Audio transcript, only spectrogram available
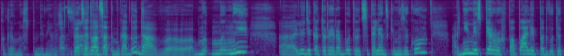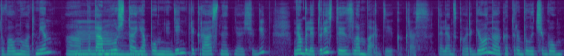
когда у нас пандемия? В 2020 году, да, мы, мы, мы, э, люди, которые работают с итальянским языком, одними из первых попали под вот эту волну отмен, mm. потому что я помню день прекрасный, я еще гид, у меня были туристы из Ломбардии как раз, итальянского региона, который был очагом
